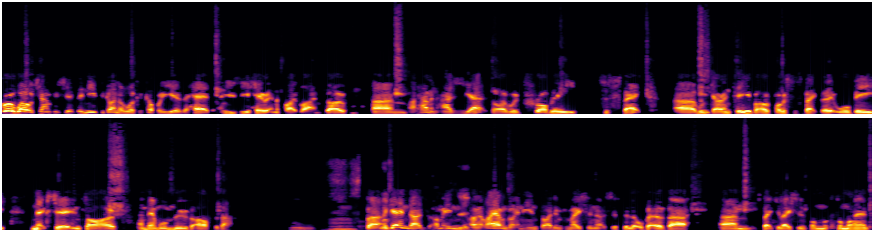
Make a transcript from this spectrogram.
for a world championship they need to kind of look a couple of years ahead and usually you hear it in the pipeline so um i haven't as yet so i would probably suspect uh wouldn't guarantee but i would probably suspect that it will be next year in tahoe and then we'll move after that Ooh. but again that's i mean, I I haven't got any inside information that's just a little bit of uh um speculation from from my end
